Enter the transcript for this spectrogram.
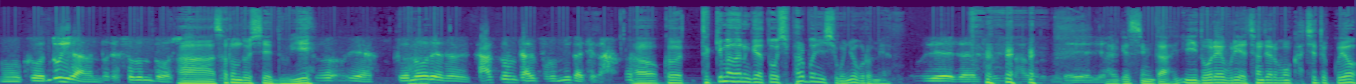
어, 그 누이라는 노래 서른도 씨. 아, 서른도 씨의 누이. 그, 예, 그 노래를 가끔 잘 부릅니다 제가. 어, 그 듣기만 하는 게 또 18번이시군요, 그러면. 예, 제가 부르기도 하고 그러는데 예, 예. 알겠습니다. 이 노래 우리 애청자 여러분 같이 듣고요.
